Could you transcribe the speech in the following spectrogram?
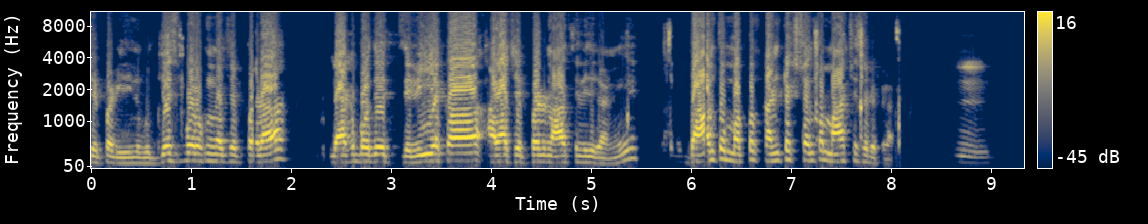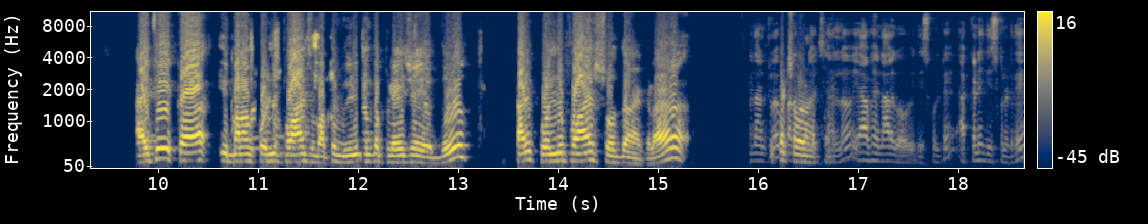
చెప్పాడు. ఈయన ఉద్దేశపూర్వకంగా చెప్పాడా? లేకపోతే తెలియక అలా చెప్పాడు నాకు తెలియదు కానీ దాంతో మొత్తం కంటెక్స్ట్ అంతా మార్చేశాడు ఇక్కడ. అయితే ఇక్కడ ఈ మనం కొన్ని పాయింట్స్ మొత్తం వీడియో అంతా ప్లే చేయొద్దు. కానీ కొన్ని పాయింట్స్ చూద్దాం ఇక్కడ. దాంట్లో యాభై నాలుగవ తీసుకుంటే అక్కడే తీసుకున్నదే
